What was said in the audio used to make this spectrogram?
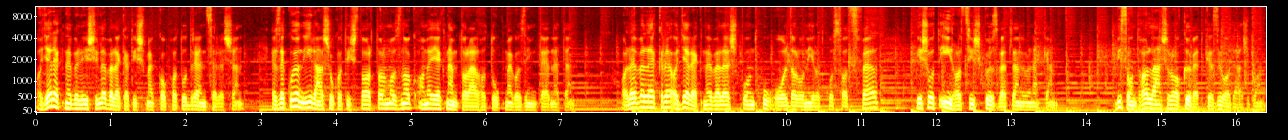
A gyereknevelési leveleket is megkaphatod rendszeresen. Ezek olyan írásokat is tartalmaznak, amelyek nem találhatók meg az interneten. A levelekre a gyerekneveles.hu oldalon iratkozhatsz fel, és ott írhatsz is közvetlenül nekem. Viszont hallásra a következő adásban.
